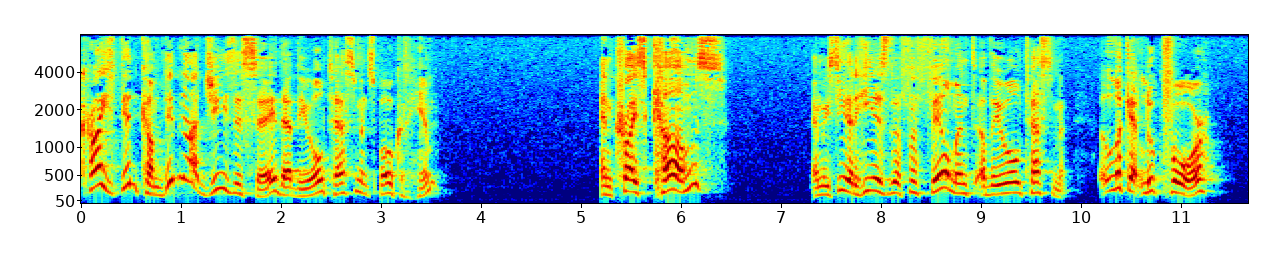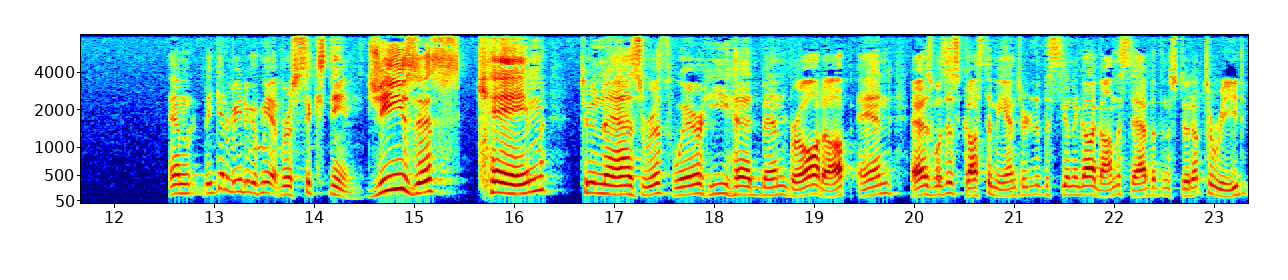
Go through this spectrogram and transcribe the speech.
Christ did come. Did not Jesus say that the Old Testament spoke of him? And Christ comes, and we see that he is the fulfillment of the Old Testament. Look at Luke 4 and begin reading with me at verse 16. Jesus came to Nazareth where he had been brought up, and as was his custom, he entered into the synagogue on the Sabbath and stood up to read.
